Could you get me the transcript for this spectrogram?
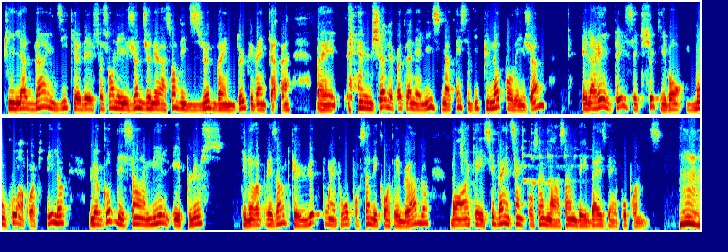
Puis là-dedans, il dit que ce sont les jeunes générations des 18, 22 puis 24 ans. Ben, Michel a fait l'analyse ce matin, c'est des pinottes pour les jeunes. Et la réalité, c'est que ceux qui vont beaucoup en profiter, là, le groupe des 100 000 et plus, qui ne représente que 8,3% des contribuables, vont encaisser 25% de l'ensemble des baisses d'impôts promises. Hmm.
